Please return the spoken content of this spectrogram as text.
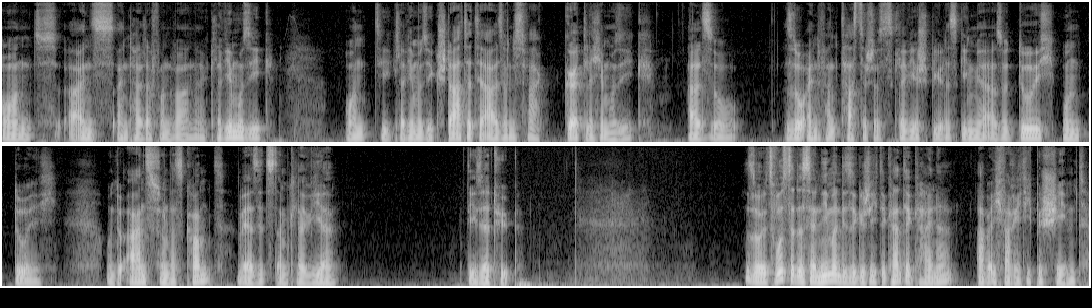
und eins, ein Teil davon war eine Klaviermusik. Und die Klaviermusik startete also und es war göttliche Musik. Also so ein fantastisches Klavierspiel. Das ging mir also durch und durch. Und du ahnst schon, was kommt. Wer sitzt am Klavier? Dieser Typ. So, jetzt wusste das ja niemand, diese Geschichte kannte keiner, aber ich war richtig beschämt.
